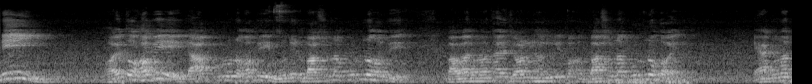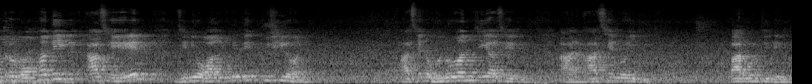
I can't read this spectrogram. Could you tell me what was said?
নেই। হয়তো হবে, লাভ পূরণ হবে, মনের বাসনা পূর্ণ হবে। বাবার মাথায় জল ঢাললে বাসনা পূর্ণ হয়। একমাত্র মহাদেব আছেন যিনি অল্পেতে খুশি হন। আছেন হনুমানজি আছেন, আর আছেন ওই পার্বতী দেবী।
